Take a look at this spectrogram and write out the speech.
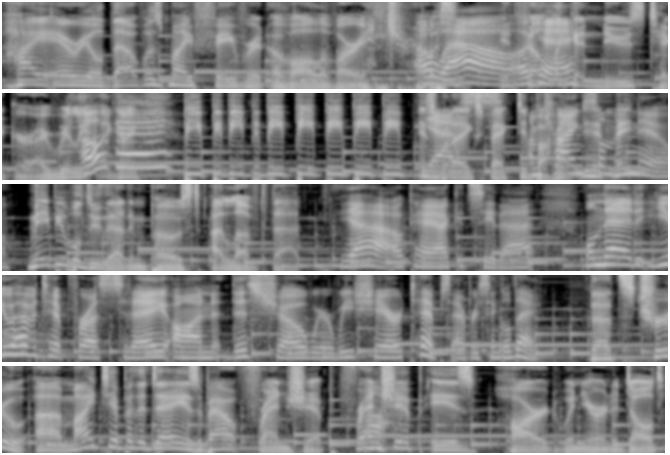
Hi, Ariel. That was my favorite of all of our intros. Oh, wow. It, it okay. felt like a news ticker. I really okay. like a beep, beep, beep, beep, beep, beep, beep, beep is yes. what I expected. I'm trying it. something maybe, new. Maybe we'll do that in post. I loved that. Yeah, okay. I could see that. Well, Ned, you have a tip for us today on this show where we share tips every single day. That's true. Uh, my tip of the day is about friendship. Friendship is hard when you're an adult,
